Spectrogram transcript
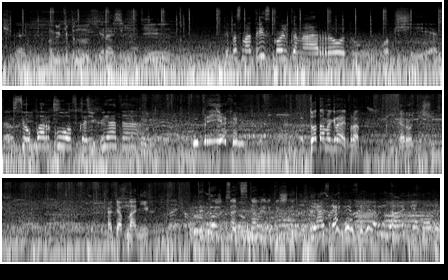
шагает. Он говорит, типа, ну, Хера себе. Ты посмотри, сколько народу вообще. Это все парковка, ребята. Мы приехали. Кто там играет, брат? король не шут. Хотя бы на них. Ты тоже, кстати, с камеры дыши. Я с камерой, с камерой, ну давайте я тоже.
